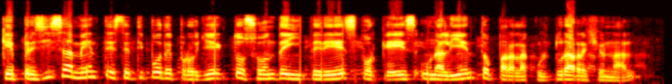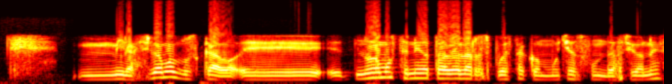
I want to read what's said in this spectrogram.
que precisamente este tipo de proyectos son de interés porque es un aliento para la cultura regional? Mira, sí lo hemos buscado. Eh, no hemos tenido todavía la respuesta con muchas fundaciones,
